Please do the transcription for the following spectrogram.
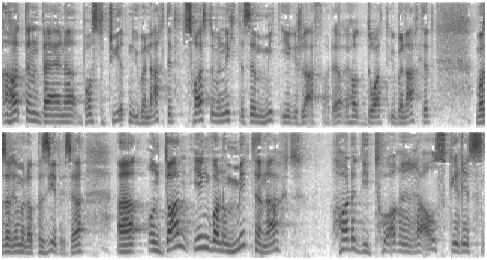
hat dann bei einer Prostituierten übernachtet. Das heißt aber nicht, dass er mit ihr geschlafen hat. Ja? Er hat dort übernachtet, was auch immer da passiert ist. Ja? Äh, und dann irgendwann um Mitternacht hat er die Tore rausgerissen.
